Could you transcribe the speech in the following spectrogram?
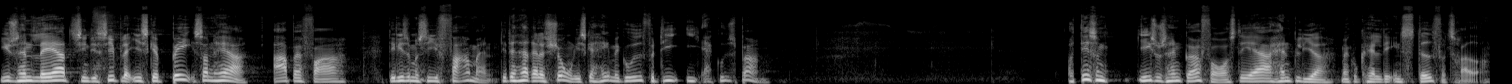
Jesus han lærer sine disciple, at I skal bede sådan her, Abba far. Det er ligesom at sige farmand. Det er den her relation, I skal have med Gud, fordi I er Guds børn. Og det, som Jesus han gør for os, det er, at han bliver, man kunne kalde det, en stedfortræder.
